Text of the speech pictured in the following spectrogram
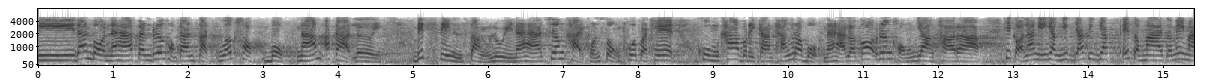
มีด้านบนนะคะ เป็นเรื่องของการจัดเวิร์กช็อปบกน้ำอากาศเลย บิ๊กซินสั่งลุยนะคะเชื่อมขายขนส่งทั่วประเทศ คุมค่าบริการทั้งระบบนะคะแล้วก็เรื่องของยางพารา ที่ก่อนหน้านี้ยังยึกยักยึกยักเอ๊ะจะมาจะไม่มา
